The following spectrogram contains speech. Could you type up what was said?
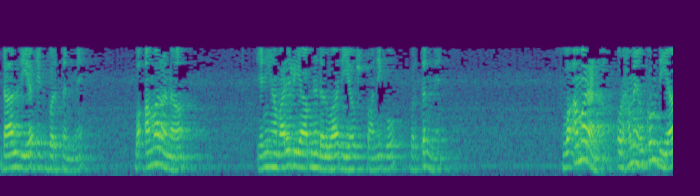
ڈال دیا ایک برتن میں۔ وہ امرانا یعنی ہمارے لیے آپ نے ڈلوا دیا اس پانی کو برتن میں۔ وہ امرانا اور ہمیں حکم دیا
